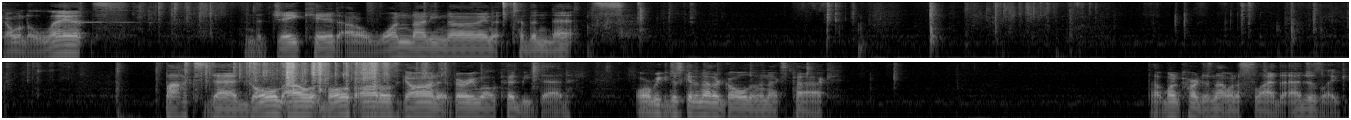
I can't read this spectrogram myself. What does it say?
Going to Lance. And the J Kidd out of 199 to the Nets. Box dead. Gold out. Both autos gone. It very well could be dead. Or we could just get another gold in the next pack. That one card does not want to slide. The edge is like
